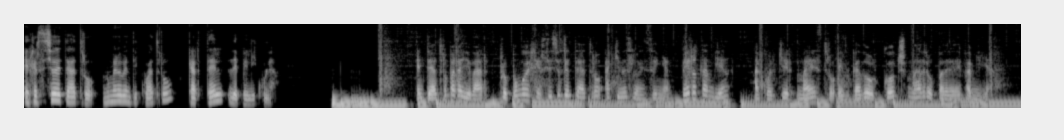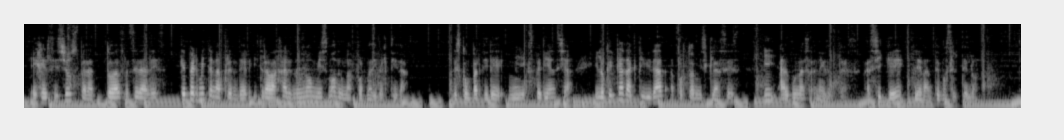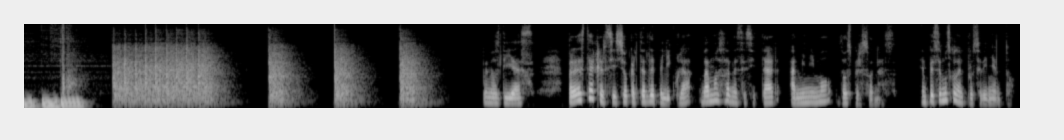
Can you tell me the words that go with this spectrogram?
Ejercicio de teatro número 24, cartel de película. En Teatro para Llevar propongo ejercicios de teatro a quienes lo enseñan, pero también a cualquier maestro, educador, coach, madre o padre de familia. Ejercicios para todas las edades que permiten aprender y trabajar en uno mismo de una forma divertida. Les compartiré mi experiencia y lo que cada actividad aportó a mis clases y algunas anécdotas. Así que levantemos el telón. Buenos días. Para este ejercicio cartel de película vamos a necesitar a mínimo dos personas. Empecemos con el procedimiento.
